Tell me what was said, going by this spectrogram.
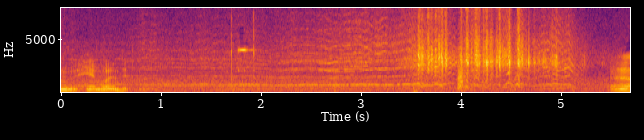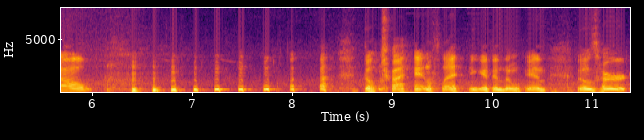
So we're gonna hand land it. Ow! Don't try hand landing it in the wind. Those hurt.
